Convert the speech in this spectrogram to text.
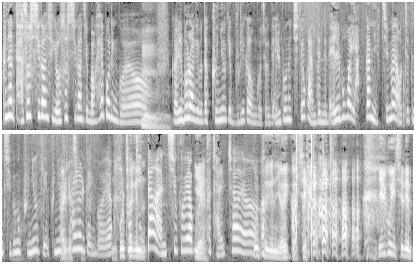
그냥 다섯 시간씩 여섯 시간씩 막 해버린 거예요. 음. 그러니까 엘보라기보다 근육에 무리가 온 거죠. 근데 엘보는 치료가 안 됐는데 엘보가 약간 있지만 어쨌든 지금은 근육이에요. 근육이 알겠습니다. 파열된 거예요. 저 뒷땅 안 치고요. 골프 예. 잘 쳐요. 골프 얘기는 여기까지. 1927님,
